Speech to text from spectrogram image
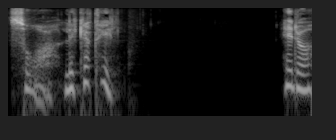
Så, lycka till! Hej då!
